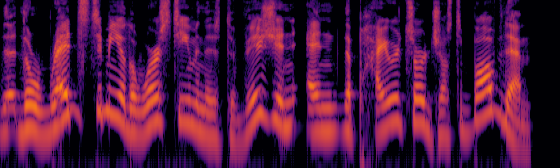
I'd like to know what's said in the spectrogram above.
The, the Reds, to me, are the worst team in this division, and the Pirates are just above them.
